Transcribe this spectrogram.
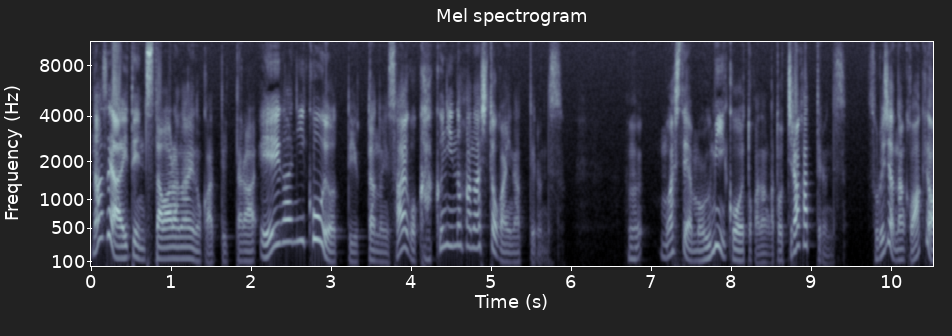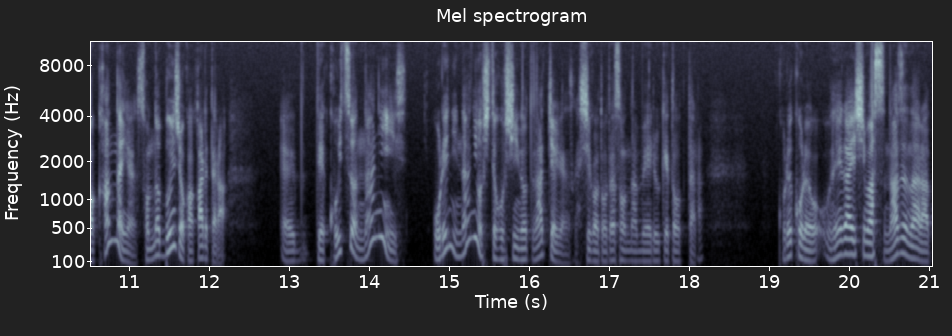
なぜ相手に伝わらないのかって言ったら映画に行こうよって言ったのに最後確認の話とかになってるんです。ましてやもう海行こうとかなんかどちらかってるんです。それじゃなんかわけわかんないじゃないそんな文章書かれたら。えー、で、こいつは何、俺に何をしてほしいのってなっちゃうじゃないですか。仕事でそんなメール受け取ったら。これこれお願いします。なぜなら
